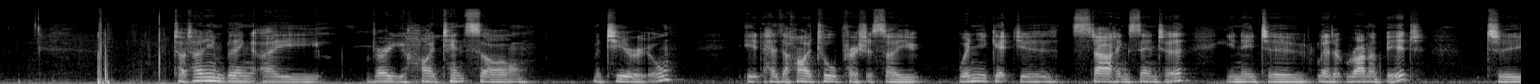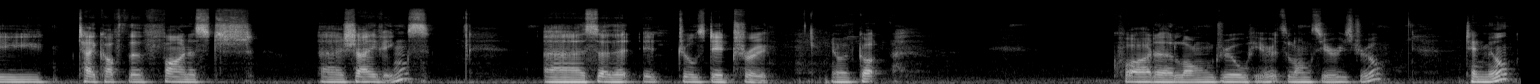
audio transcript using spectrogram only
Titanium being a very high tensile material, it has a high tool pressure. So you, when you get your starting center, you need to let it run a bit to take off the finest uh, shavings uh, so that it drills dead true. Now we've got quite a long drill here. It's a long series drill, 10 mil.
